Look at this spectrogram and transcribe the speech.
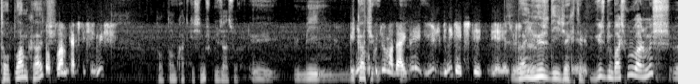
toplam kaç? Toplam kaç kişiymiş? Toplam kaç kişiymiş? Güzel soru. Ee, bir, birkaç... Benim okuduğum haberde 100 bini geçti diye yazıyordu. Ben 100 diyecektim. Ee, 100 bin başvuru varmış e,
